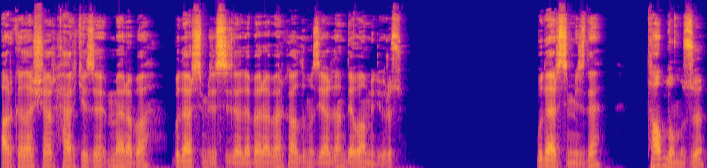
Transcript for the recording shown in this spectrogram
Arkadaşlar herkese merhaba. Bu dersimize sizlerle beraber kaldığımız yerden devam ediyoruz. Bu dersimizde tablomuzu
